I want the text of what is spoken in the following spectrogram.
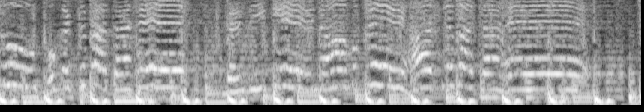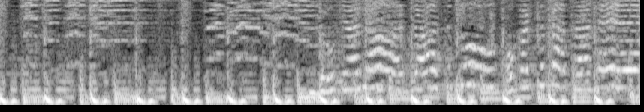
तू फुकट खाता है. गर्दी के नाम पे हाथ लगाता है. डोक्याला त्रास तू फुकट खाता है.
